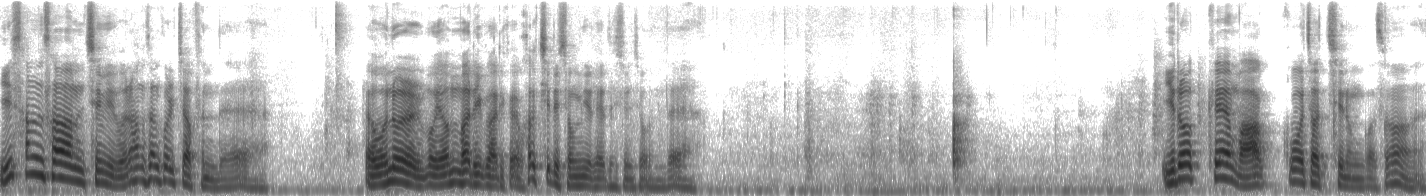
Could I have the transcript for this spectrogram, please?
이 삼삼 침입은 항상 골치 아픈데 오늘 뭐 연말이고 하니까 확실히 정리를 해두시면 좋은데 이렇게 맞고 젖히는 것은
